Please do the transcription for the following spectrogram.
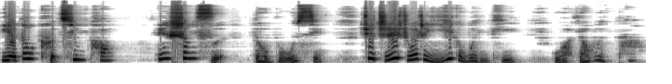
也都可轻抛，连生死都不屑，却执着着一个问题：我要问他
